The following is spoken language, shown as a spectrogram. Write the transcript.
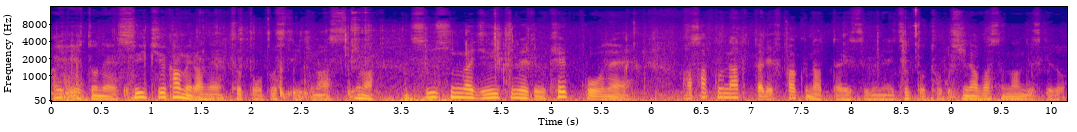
はいえっ、とね水中カメラねちょっと落としていきます。今水深が11メートル。結構ね浅くなったり深くなったりするねちょっと特殊な場所なんですけど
